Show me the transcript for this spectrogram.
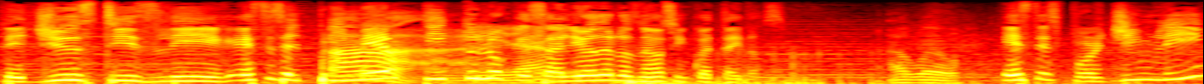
The Justice League. Este es el primer Ah, título mira. que salió de los nuevos 52. A huevo. Este es por Jim Lee,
